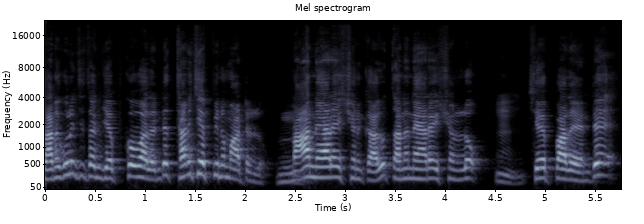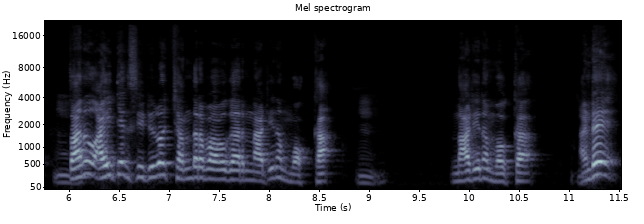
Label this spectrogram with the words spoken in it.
తన గురించి తను చెప్పుకోవాలంటే తను చెప్పిన మాటలు. నా నేరేషన్ కాదు తన నేరేషన్లో చెప్పాలి అంటే తను హైటెక్ సిటీలో చంద్రబాబు గారు నాటిన మొక్క. నాటిన మొక్క. అంటే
